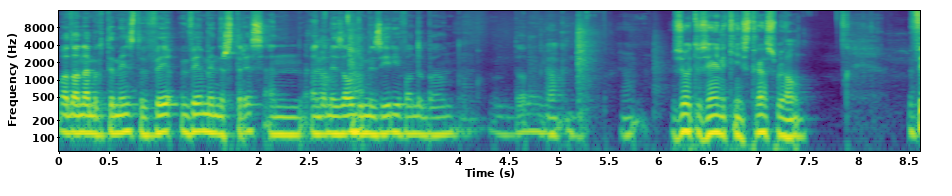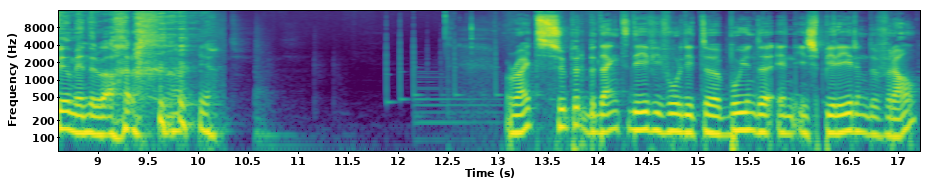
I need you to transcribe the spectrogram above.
maar dan heb ik tenminste veel, veel minder stress en, en dan is al die miserie van de baan. Dat denk ik. Ja. Ja. Je zou dus eigenlijk geen stress wel. Veel minder wel. ja. Right, super. Bedankt Davy voor dit eh, boeiende en inspirerende verhaal.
